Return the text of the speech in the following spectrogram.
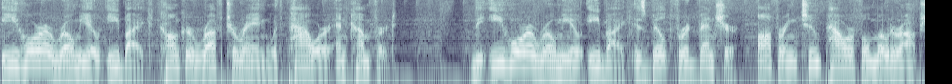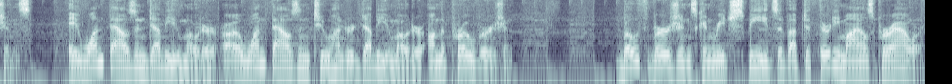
Eahora Romeo e-bike conquer rough terrain with power and comfort. The Eahora Romeo e-bike is built for adventure, offering two powerful motor options, a 1000W motor or a 1200W motor on the Pro version. Both versions can reach speeds of up to 30 miles per hour,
